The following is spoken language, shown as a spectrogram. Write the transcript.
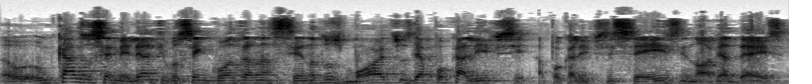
Um caso semelhante você encontra na cena dos mortos de Apocalipse, Apocalipse 6, de 9 a 10.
